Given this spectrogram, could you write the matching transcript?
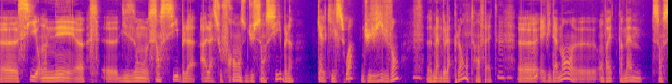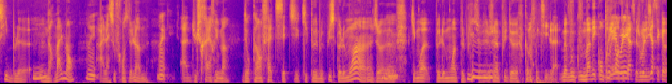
euh, si on est, euh, disons, sensible à la souffrance du sensible, quel qu'il soit, du vivant, euh, même de la plante en fait. Mhm. Euh, Mhm. Évidemment, on va être quand même sensible Mhm. normalement Oui. à la souffrance de l'homme, Oui. à du frère humain. Donc en fait, c'est qui peut le plus peut le moins. hein. Je- Mhm. Qui moi peut le moins peut le plus. Je n'ai plus de comment on dit là. Mais vous, vous m'avez compris. Oui, en oui. tout cas, ce que je voulais dire, c'est que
